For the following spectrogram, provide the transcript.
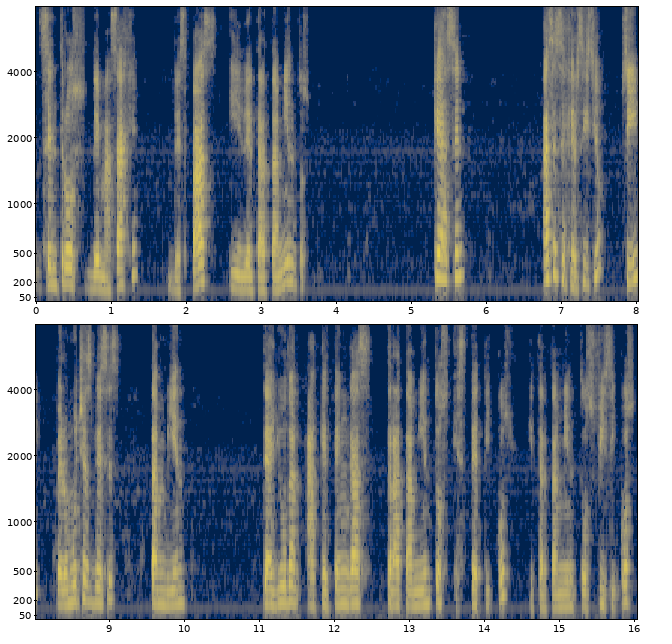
centros de masaje, de spas y de tratamientos. ¿Qué hacen? ¿Haces ejercicio? Sí, pero muchas veces también te ayudan a que tengas tratamientos estéticos y tratamientos físicos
